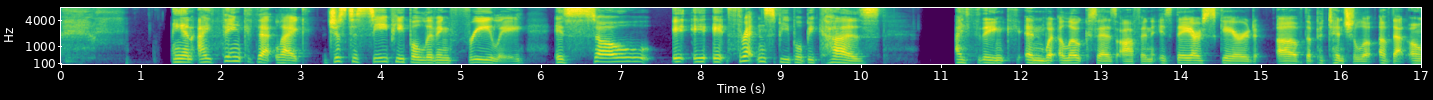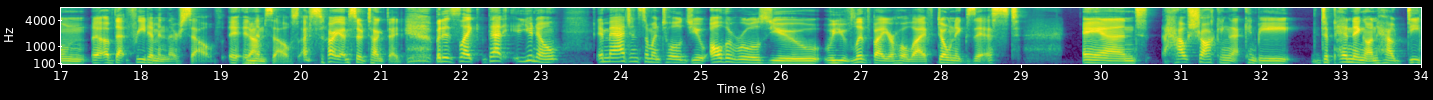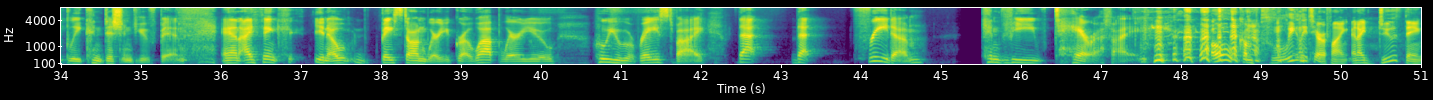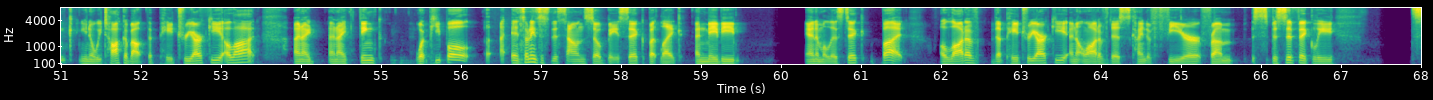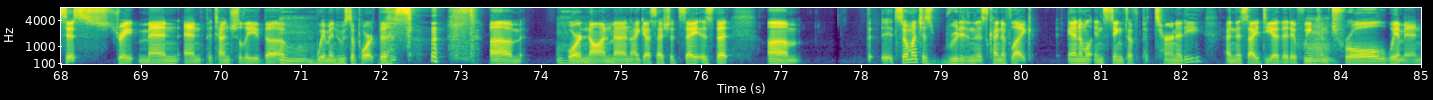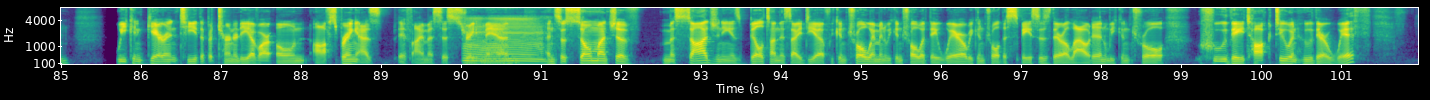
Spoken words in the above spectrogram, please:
And I think that, like, just to see people living freely is so, it, it, it threatens people because I think, and what Alok says often is they are scared of the potential of that own of that freedom in their self in Yeah. themselves. I'm sorry, I'm so tongue tied, but it's like that. You know, imagine someone told you all the rules you you've lived by your whole life don't exist, and how shocking that can be depending on how deeply conditioned you've been. And I think you know, based on where you grow up, where you who you were raised by, that that freedom can be terrifying. oh, completely terrifying. And I do think, you know, we talk about the patriarchy a lot, and I and I think what people and sometimes this, this sounds so basic, but like and maybe animalistic, but a lot of the patriarchy and a lot of this kind of fear from specifically cis straight men and potentially the Mm. women who support this um or non-men i guess i should say is that um th- it's so much is rooted in this kind of like animal instinct of paternity and this idea that if we Mm. control women we can guarantee the paternity of our own offspring as if i'm a cis straight man Mm. and so so much of misogyny is built on this idea if we control women we control what they wear we control the spaces they're allowed in we control who they talk to and who they're with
